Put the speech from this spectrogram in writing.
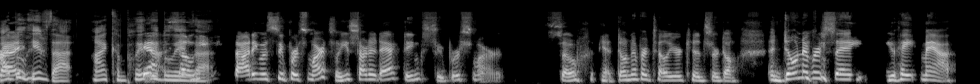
right? I believe that. I completely yeah, believe so that. He thought he was super smart, so he started acting super smart. So yeah, don't ever tell your kids they're dumb, and don't ever say you hate math.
